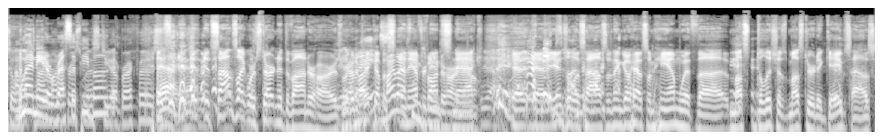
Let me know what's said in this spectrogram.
So I might need a recipe book. Do you have breakfast? Yeah, yeah. It, it, sounds like we're starting at the Vonder Haars. Yeah, we're going to pick up a, an afternoon snack at, at Angela's house and then go have some ham with uh, must, delicious mustard at Gabe's house.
